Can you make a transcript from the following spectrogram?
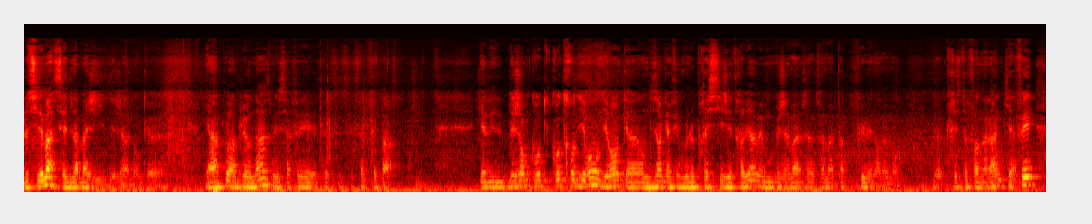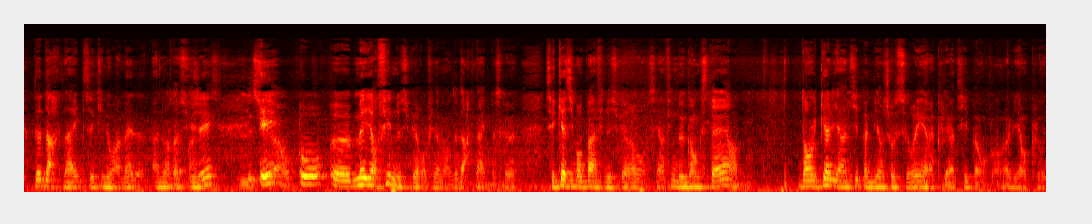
le cinéma c'est de la magie déjà, donc il y a un peu un pléonasme, mais ça fait, ça, ça- ça le fait pas. Il y a des, des gens me cont- contrediront en, diront qu'un- en disant qu'un film comme Le Prestige est très bien, mais moi, ça ça m'a pas plu énormément. De Christopher Nolan qui a fait The Dark Knight, ce qui nous ramène à Ah notre bah, sujet et au euh, meilleur film de super-héros finalement, The Dark Knight, parce que c'est quasiment pas un film de super-héros, c'est un film de gangster dans lequel il y a un type habillé en chauve-souris et un, un type habillé en clown.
